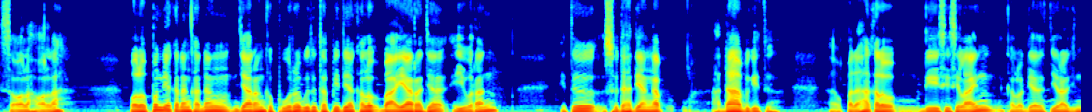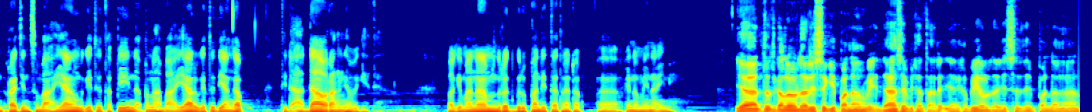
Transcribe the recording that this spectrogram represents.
seolah-olah walaupun dia kadang-kadang jarang ke pura begitu tapi dia kalau bayar aja iuran itu sudah dianggap ada begitu. Uh, padahal kalau di sisi lain kalau dia rajin, rajin sembahyang begitu tapi tidak pernah bayar begitu dianggap tidak ada orangnya begitu. Bagaimana menurut Guru Pandita terhadap uh, fenomena ini? Ya, itu kalau dari segi pandangan beda saya bisa tarik ya. Tapi kalau dari segi pandangan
